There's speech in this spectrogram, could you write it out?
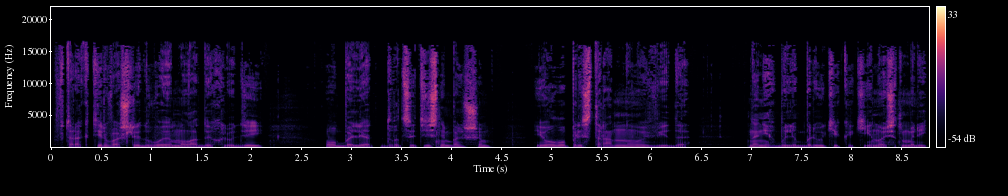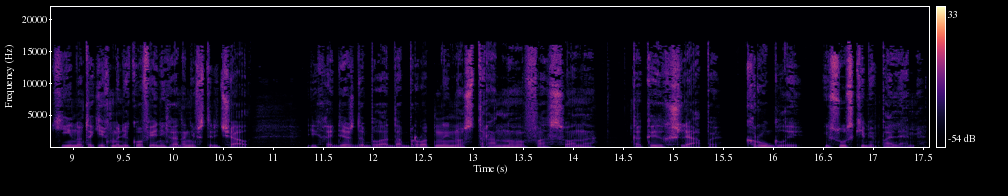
В трактир вошли двое молодых людей, оба лет двадцати с небольшим, и оба пристранного вида. На них были брюки, какие носят моряки, но таких моряков я никогда не встречал — их одежда была добротной, но странного фасона, как и их шляпы, круглые и с узкими полями.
